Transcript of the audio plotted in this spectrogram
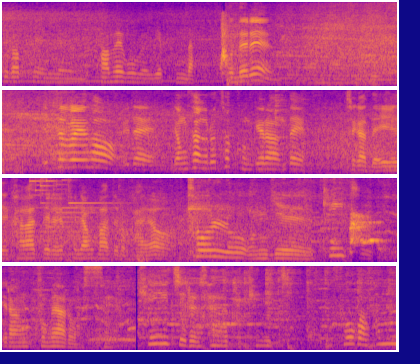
집 앞에 있는 밤에 보면 예쁜 달 오늘은 유튜브에서 이제 영상으로 첫 공개를 하는데 제가 내일 강아지를 분양받으러 가요. 서울로 옮길 케이지랑 구매하러 왔어요. 케이지를 사야 돼 케이지. 소가 35,000원?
